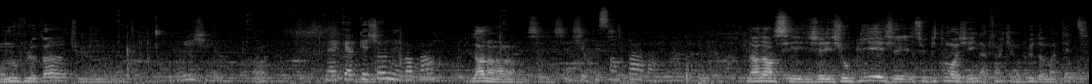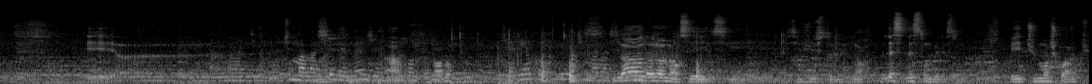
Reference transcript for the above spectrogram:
on ouvre le vin, tu... Oui, chérie. Ouais. Mais quelque chose ne va pas? Non, non, non, non, c'est- c'est- Je te sens pas là. non, non, c'est- j'ai j'ai oublié, j'ai subitement j'ai une affaire qui est revenue dans ma tête. Et... euh, m'as lâché les mains, j'ai rien ah, compris. pardon J'ai rien compris, tu m'as lâché. Non, non, non, non, c'est juste... euh, non, laisse, laisse tomber, laisse tomber. Et tu manges quoi? Tu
